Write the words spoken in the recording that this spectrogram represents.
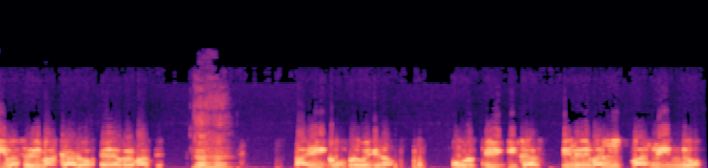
iba a ser el más caro en el remate. Ajá. Ahí comprobé que no, porque quizás el animal más lindo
